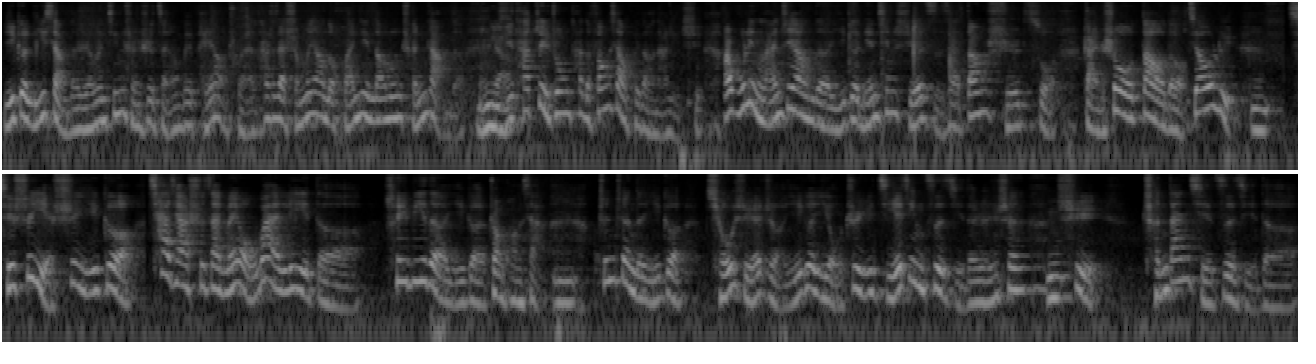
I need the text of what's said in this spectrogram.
一个理想的人文精神是怎样被培养出来的？他是在什么样的环境当中成长的？以及他最终他的方向会到哪里去。而吴岭澜这样的一个年轻学子，在当时所感受到的焦虑，嗯，其实也是一个恰恰是在没有外力的。催逼的一个状况下，嗯，真正的一个求学者，一个有志于竭尽自己的人生，嗯去承担起自己的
